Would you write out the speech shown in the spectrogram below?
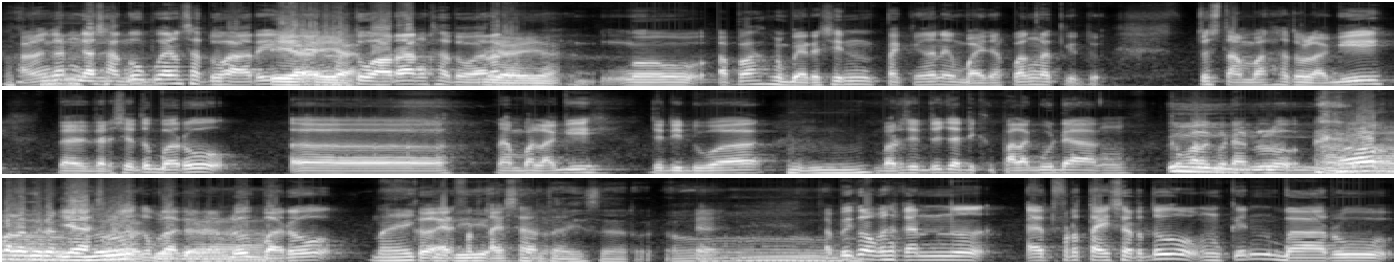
Karena kan nggak sanggup kan satu hari Iya, eh, iya. satu orang satu orang Iya, iya. nge- apa ngeberesin packingan yang banyak banget gitu. Terus tambah satu lagi dari dari situ baru eh nambah lagi jadi dua. Baru situ jadi kepala gudang. Kepala gudang dulu. Oh, kepala gudang Iya, dulu. kepala gudang dulu baru Naik ke jadi advertiser. advertiser. Oh. Ya. Tapi kalau misalkan advertiser tuh mungkin baru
